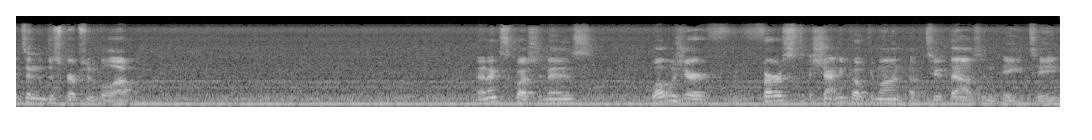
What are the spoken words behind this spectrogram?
It's in the description below. The next question is, what was your first shiny Pokemon of 2018?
